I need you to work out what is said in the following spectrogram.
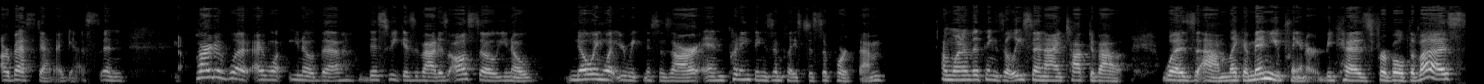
are best at, I guess. And part of what I want, you know, the this week is about is also, you know, knowing what your weaknesses are and putting things in place to support them. And one of the things that Lisa and I talked about was um, like a menu planner because for both of us,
